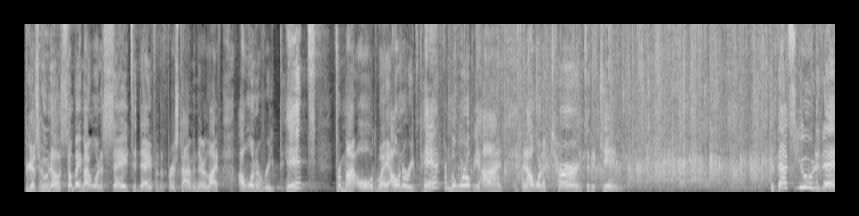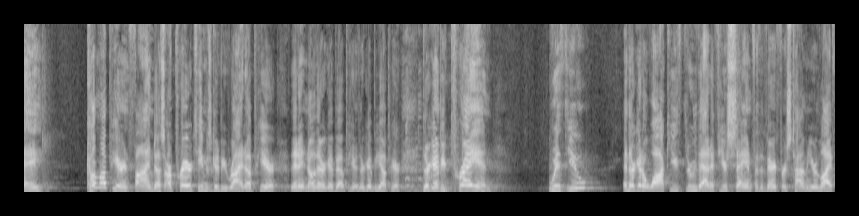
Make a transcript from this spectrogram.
Because who knows, somebody might want to say today for the first time in their life, I want to repent from my old way. I want to repent from the world behind, and I want to turn to the King. If that's you today, come up here and find us. Our prayer team is going to be right up here. They didn't know they were going to be up here. They're going to be up here. They're going to be praying with you, and they're going to walk you through that. If you're saying for the very first time in your life,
